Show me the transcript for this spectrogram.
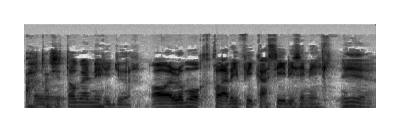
ah kasih tau gak nih? jujur oh lu mau klarifikasi di sini Iya,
